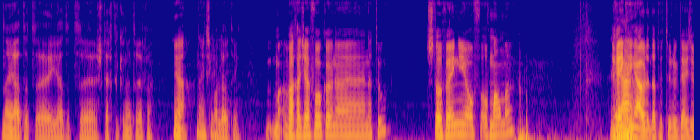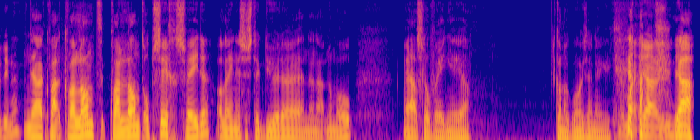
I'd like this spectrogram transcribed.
Nou, je had het, eh, je had het eh, slechter kunnen treffen, Ja, nee, zeker. loting. Maar waar gaat jouw voorkeur na- naartoe? Slovenië of, of Malmö? Rekening ja, houden dat we natuurlijk deze winnen. Ja, qua, qua, land, qua land op zich Zweden. Alleen is een stuk duurder en eh, nou, noem maar op. Maar ja, Slovenië, ja. Kan ook mooi zijn, denk ik. Maar ja, Ja,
